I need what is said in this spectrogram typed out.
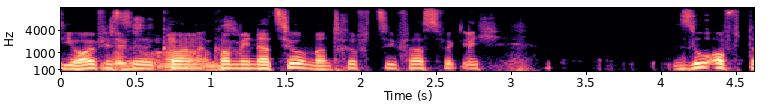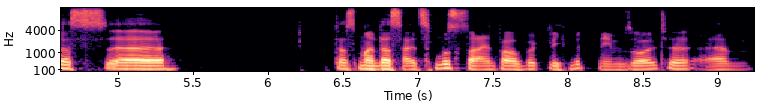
die häufigste Kon Kombination. Man trifft sie fast wirklich so oft, dass, äh, dass man das als Muster einfach wirklich mitnehmen sollte. Ähm,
